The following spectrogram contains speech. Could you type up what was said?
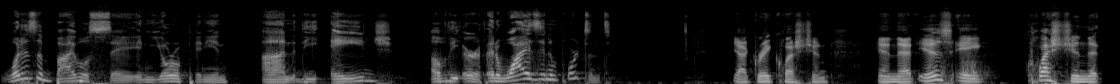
what does the Bible say, in your opinion, on the age of the earth? And why is it important? Yeah, great question. And that is a question that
